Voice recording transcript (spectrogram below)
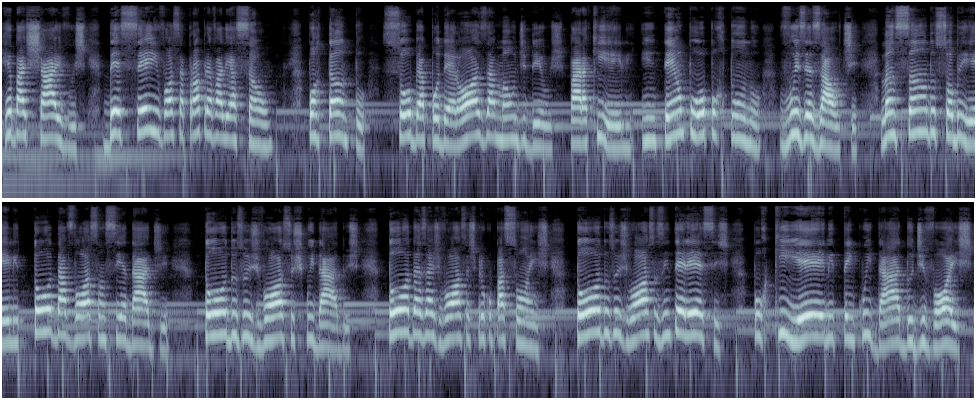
rebaixai-vos, descei em vossa própria avaliação. Portanto, sob a poderosa mão de Deus, para que ele, em tempo oportuno, vos exalte, lançando sobre ele toda a vossa ansiedade, todos os vossos cuidados, todas as vossas preocupações, todos os vossos interesses, porque ele tem cuidado de vós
